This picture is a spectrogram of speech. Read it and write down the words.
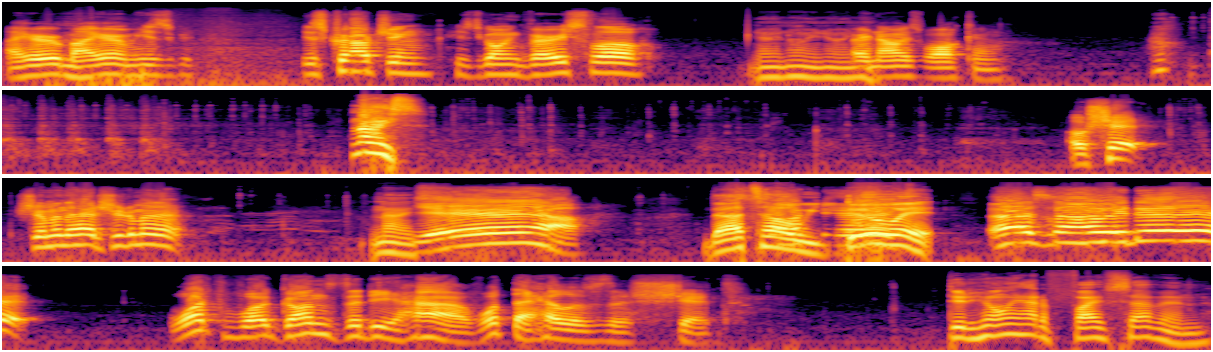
I hear him, I hear him. He's he's crouching. He's going very slow. I know, I know, I know. Right now he's walking. Nice! Oh shit. Shoot him in the head, shoot him in the head. Nice. Yeah! That's how we Suck do it. it. That's how we do it! What what guns did he have? What the hell is this shit? Dude, he only had a 5.7.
